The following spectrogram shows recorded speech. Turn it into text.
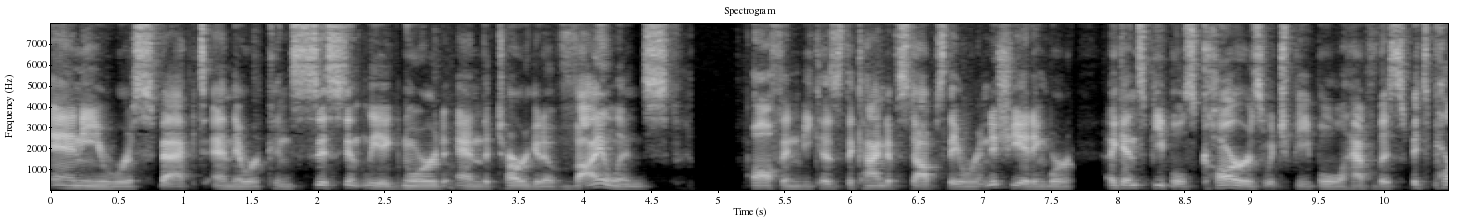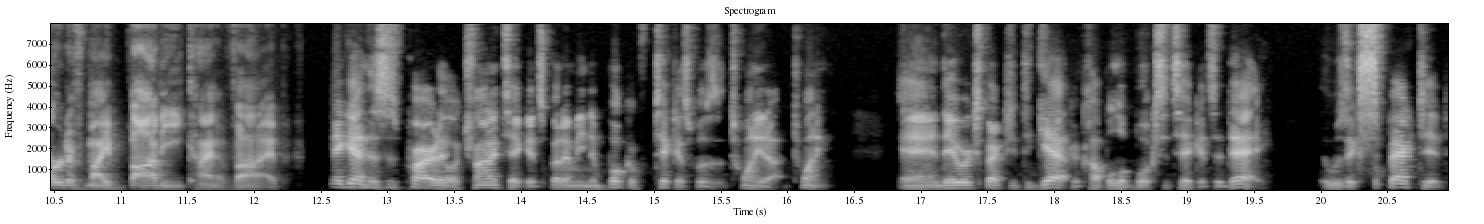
any respect and they were consistently ignored and the target of violence, often because the kind of stops they were initiating were against people's cars, which people have this it's part of my body kind of vibe. Again, this is prior to electronic tickets, but I mean, a book of tickets was 20.20. 20 and they were expected to get a couple of books of tickets a day. It was expected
